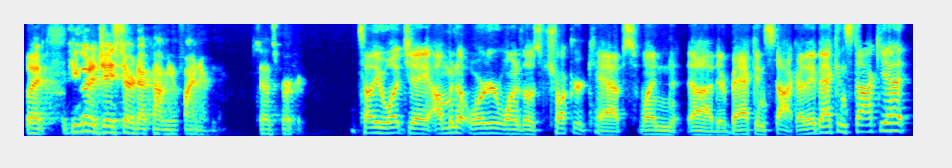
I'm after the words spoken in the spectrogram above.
But if you go to jstera.com, you'll find everything. So that's perfect. Tell you what, Jay, I'm going to order one of those trucker caps when uh, they're back in stock. Are they back in stock yet?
